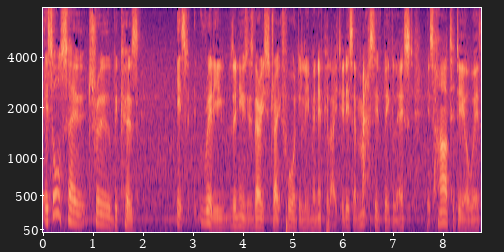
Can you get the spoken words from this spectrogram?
it's also true because it's really the news is very straightforwardly manipulated. It's a massive big list. It's hard to deal with,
